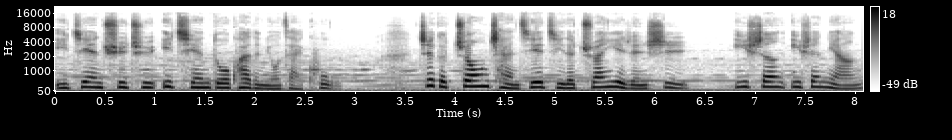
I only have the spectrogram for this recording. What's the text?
一件区区一千多块的牛仔裤，这个中产阶级的专业人士。医生、医生娘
